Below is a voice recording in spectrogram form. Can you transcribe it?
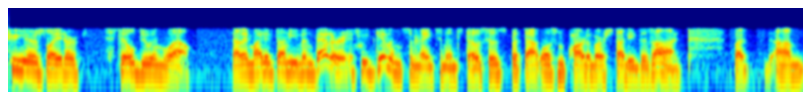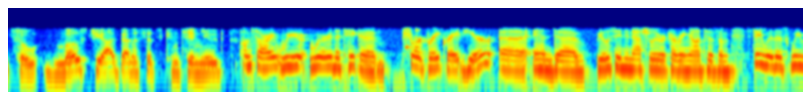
two years later, still doing well. Now, they might have done even better if we'd given some maintenance doses, but that wasn't part of our study design. But um, so most GI benefits continued. I'm sorry, we're we're going to take a short break right here, uh, and uh, you're listening to Naturally Recovering Autism. Stay with us. We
